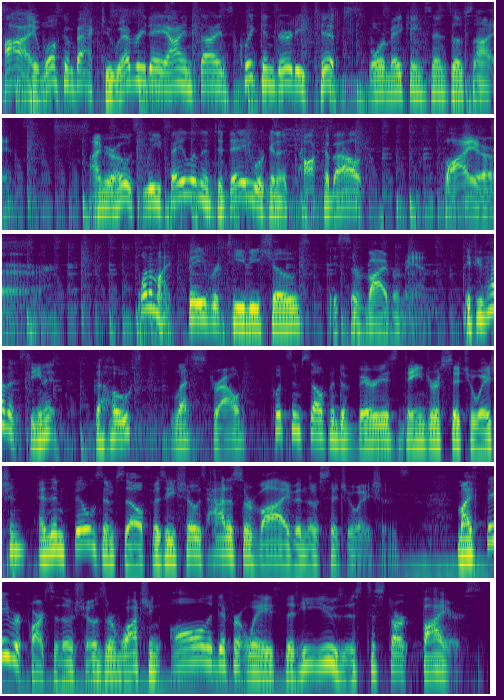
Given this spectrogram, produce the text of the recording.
Hi, welcome back to Everyday Einstein's quick and dirty tips for making sense of science. I'm your host, Lee Falin, and today we're going to talk about fire. One of my favorite TV shows is Survivor Man. If you haven't seen it, the host, Les Stroud, puts himself into various dangerous situations and then films himself as he shows how to survive in those situations. My favorite parts of those shows are watching all the different ways that he uses to start fires.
